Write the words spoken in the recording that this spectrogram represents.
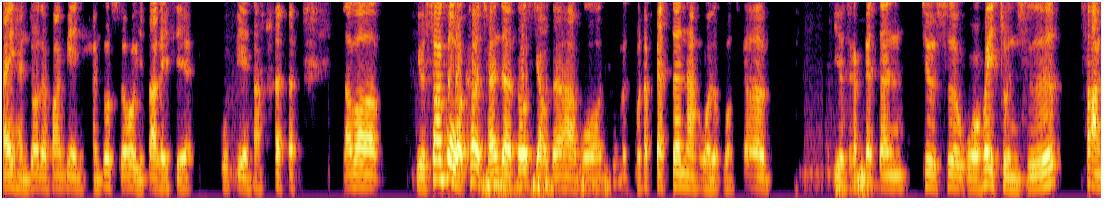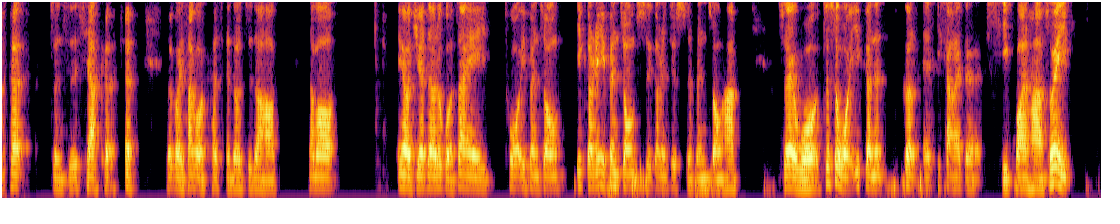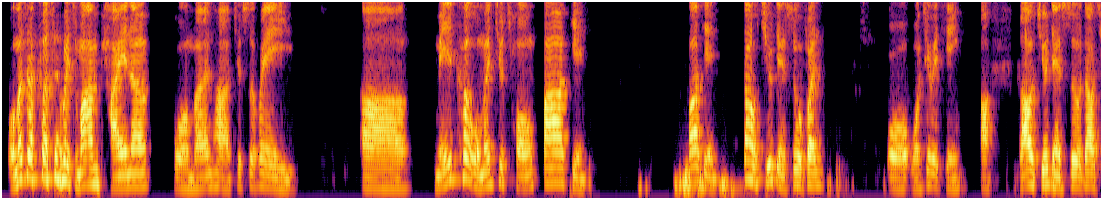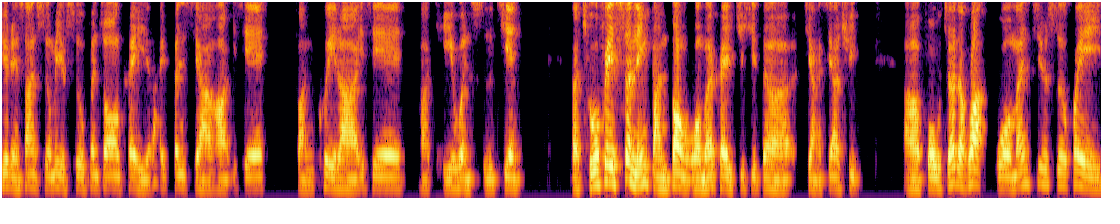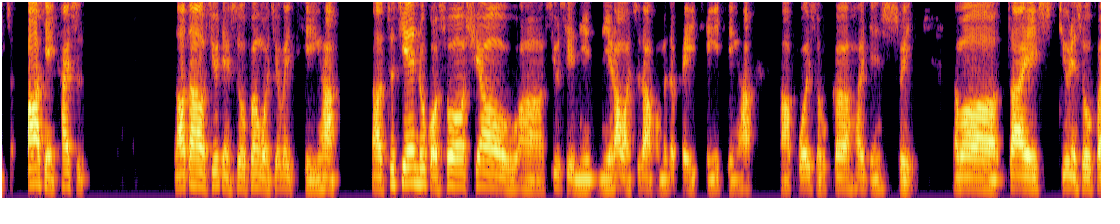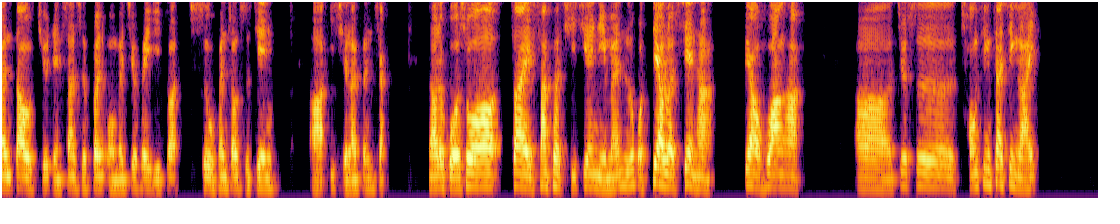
还有很多的方面，很多时候也带来一些不便哈。那么有上过我课程的都晓得哈，我我我的 pattern 哈，我的我这个有这个 b a t 就是我会准时上课，准时下课。如果上过我课程都知道哈。那么因为我觉得如果再拖一分钟，一个人一分钟，十个人就十分钟哈。所以我这是我一个人个呃一上来的习惯哈。所以我们这个课程为什么安排呢？我们哈就是会啊，每一课我们就从八点八点到九点十五分，我我就会停啊，然后九点十五到九点三十，我们有十五分钟可以来分享哈一些反馈啦，一些啊提问时间，啊，除非圣灵感动，我们可以继续的讲下去啊，否则的话，我们就是会八点开始，然后到九点十五分我就会停哈。啊，啊之间如果说需要啊休息，你你让我知道，我们都可以停一停哈，啊播一首歌，喝一点水。那么在九点十五分到九点三十分，我们就会一段十五分钟时间啊一起来分享。那如果说在上课期间你们如果掉了线哈，不要慌哈，啊就是重新再进来。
